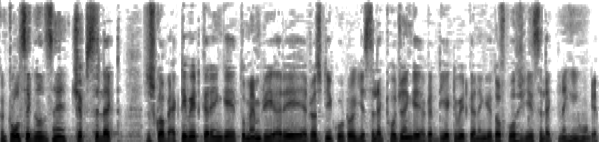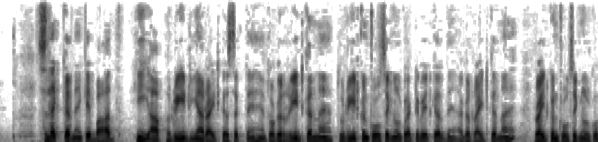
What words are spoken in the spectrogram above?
کنٹرول سگنلز ہیں چپ سلیکٹ جس کو آپ ایکٹیویٹ کریں گے تو میموری ارے ایڈریس ڈی کوڈر یہ سلیکٹ ہو جائیں گے۔ اگر ڈی ایکٹیویٹ کریں گے تو آف کورس یہ سلیکٹ نہیں ہوں گے۔ سلیکٹ کرنے کے بعد ہی آپ ریڈ یا رائٹ کر سکتے ہیں۔ تو اگر ریڈ کرنا ہے تو ریڈ کنٹرول سگنل کو ایکٹیویٹ کر دیں۔ اگر رائٹ کرنا ہے رائٹ کنٹرول سگنل کو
